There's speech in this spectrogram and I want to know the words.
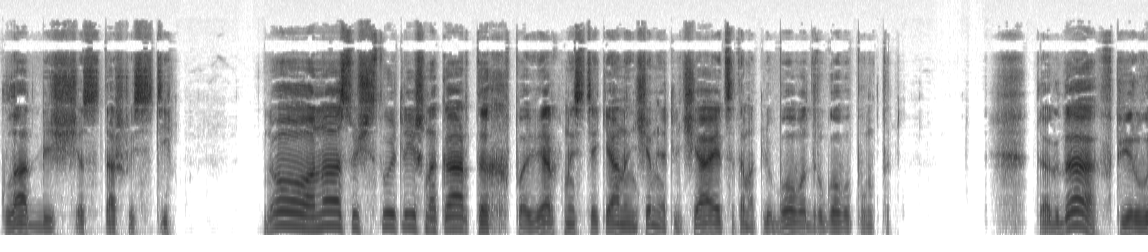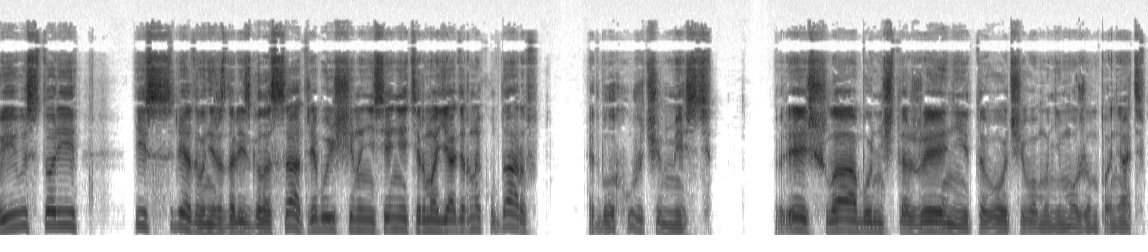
кладбище 106. Но она существует лишь на картах, поверхность океана ничем не отличается там от любого другого пункта. Тогда, впервые в истории исследований, раздались голоса, требующие нанесения термоядерных ударов. Это было хуже, чем месть. Речь шла об уничтожении того, чего мы не можем понять.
